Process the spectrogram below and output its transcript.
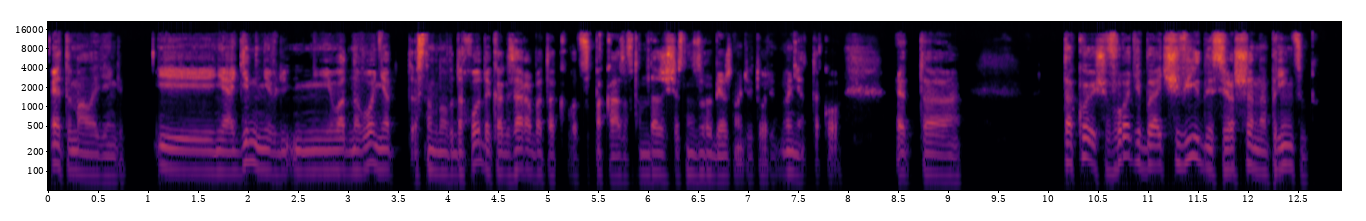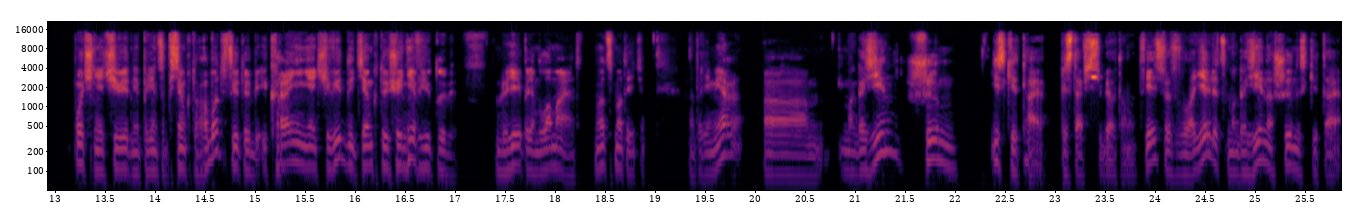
Это малые деньги. И ни один, ни, ни у одного нет основного дохода, как заработок вот с показов, там даже сейчас на зарубежную аудиторию. Ну, нет такого. Это такой еще вроде бы очевидный совершенно принцип, очень очевидный принцип всем, кто работает в YouTube, и крайне неочевидный тем, кто еще не в YouTube. Людей прям ломает. Ну вот смотрите. Например, магазин шин из Китая. Представьте себе, там вот есть владелец магазина шин из Китая.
